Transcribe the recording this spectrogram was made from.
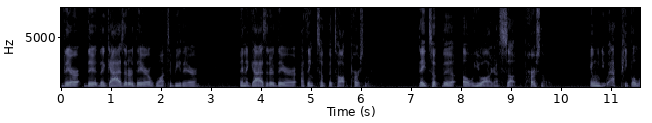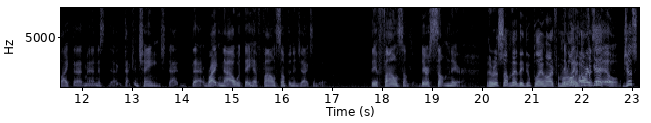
they're they're the guys that are there want to be there, and the guys that are there, I think, took the talk personally. They took the oh, well, you all are gonna suck personally. And when you have people like that, man, it's, that that can change. That that right now, what they have found something in Jacksonville. They have found something. There's something there. There is something there. They do play hard for play Marrone. And hard Don't as forget, hell. just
